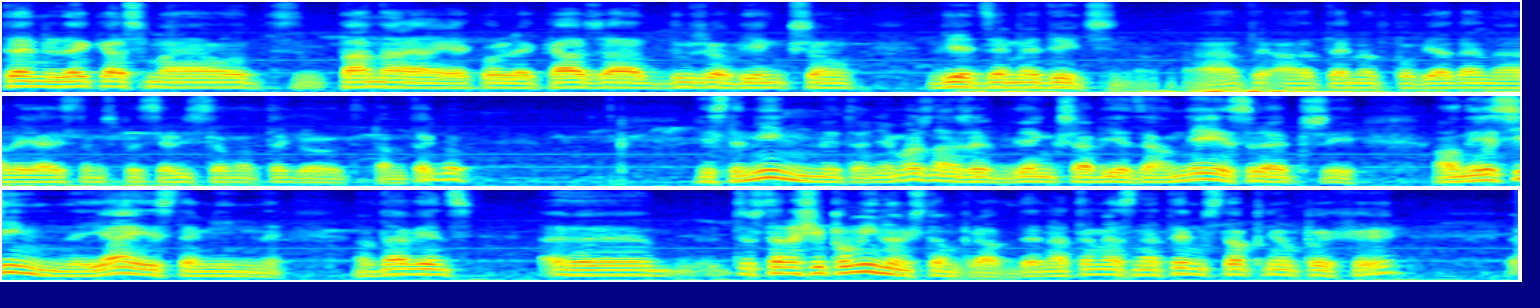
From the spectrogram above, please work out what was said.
ten lekarz ma od pana jako lekarza dużo większą wiedzę medyczną, a, te, a ten odpowiada, no ale ja jestem specjalistą od tego, od tamtego, jestem inny, to nie można, że większa wiedza, on nie jest lepszy, on jest inny, ja jestem inny, prawda, więc e, tu stara się pominąć tą prawdę, natomiast na tym stopniu pychy, e,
